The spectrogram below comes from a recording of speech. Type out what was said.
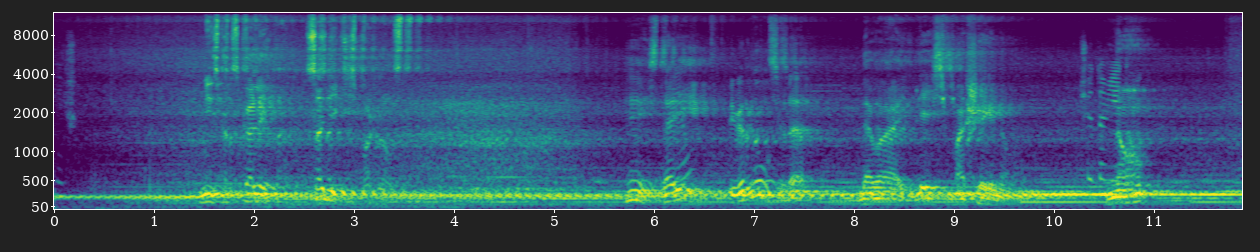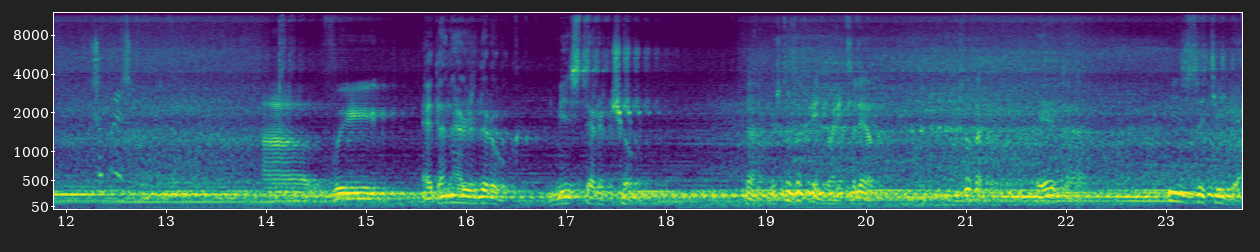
Видишь? Мистер Скалина, садитесь, пожалуйста. Эй, старик, ты вернулся, да? Давай, лезь в машину. Что там. Ну, Что происходит? а вы... Это наш друг, мистер Чо. Так, и что за хрень творится, Леон? Что такое? Это из-за тебя.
